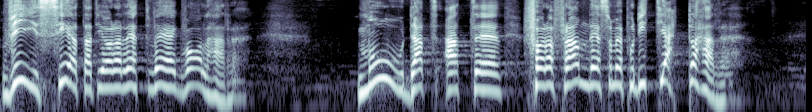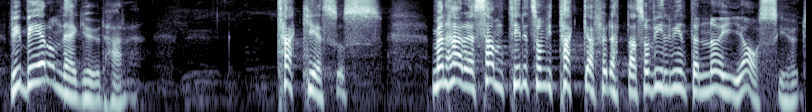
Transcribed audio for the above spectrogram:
Vishet att göra rätt vägval Herre. Mod att, att eh, föra fram det som är på ditt hjärta Herre. Vi ber om det Gud, Herre. Tack Jesus. Men Herre, samtidigt som vi tackar för detta så vill vi inte nöja oss Gud.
